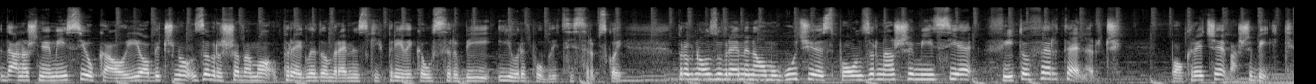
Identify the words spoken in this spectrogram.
Današnju emisiju, kao i obično, završavamo pregledom vremenskih prilika u Srbiji i u Republici Srpskoj. Prognozu vremena omogućuje sponsor naše emisije Fitofert Energy pokreće vaše biljke.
